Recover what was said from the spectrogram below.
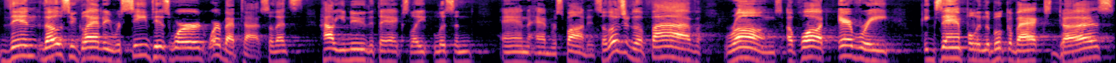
then those who gladly received his word were baptized. So that's how you knew that they actually listened and had responded. So those are the five rungs of what every example in the book of Acts does.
